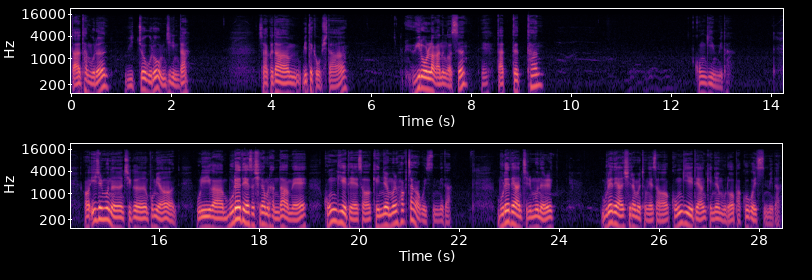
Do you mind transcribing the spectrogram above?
따뜻한 물은 위쪽으로 움직인다. 자, 그 다음 밑에 거 봅시다. 위로 올라가는 것은 예, 따뜻한 공기입니다. 어, 이 질문은 지금 보면 우리가 물에 대해서 실험을 한 다음에 공기에 대해서 개념을 확장하고 있습니다. 물에 대한 질문을 물에 대한 실험을 통해서 공기에 대한 개념으로 바꾸고 있습니다.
